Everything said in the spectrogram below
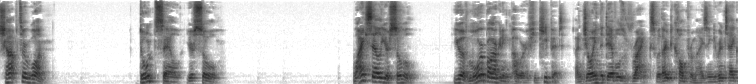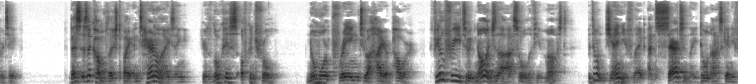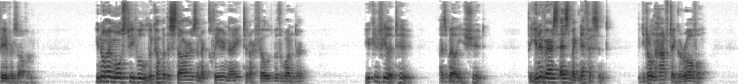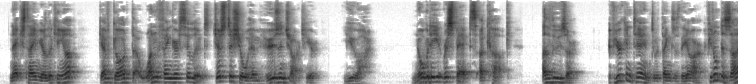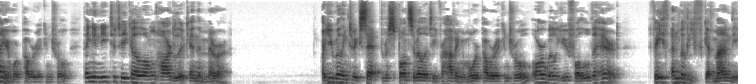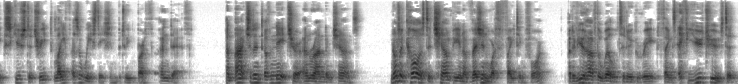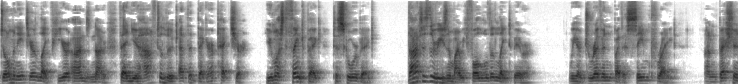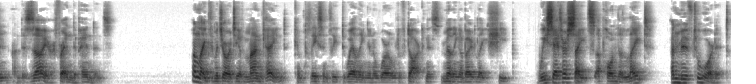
Chapter 1 Don't Sell Your Soul. Why sell your soul? You have more bargaining power if you keep it and join the devil's ranks without compromising your integrity. This is accomplished by internalizing your locus of control. No more praying to a higher power. Feel free to acknowledge that asshole if you must but don't genuflect and certainly don't ask any favours of him. You know how most people look up at the stars in a clear night and are filled with wonder? You can feel it too, as well you should. The universe is magnificent, but you don't have to grovel. Next time you're looking up, give God that one finger salute just to show him who's in charge here. You are. Nobody respects a cuck, a loser, if you're content with things as they are, if you don't desire more power or control, then you need to take a long, hard look in the mirror. Are you willing to accept the responsibility for having more power or control, or will you follow the herd? Faith and belief give man the excuse to treat life as a way station between birth and death. An accident of nature and random chance. Not a cause to champion a vision worth fighting for. But if you have the will to do great things, if you choose to dominate your life here and now, then you have to look at the bigger picture. You must think big to score big. That is the reason why we follow the light bearer. We are driven by the same pride, ambition, and desire for independence. Unlike the majority of mankind, complacently dwelling in a world of darkness, milling about like sheep, we set our sights upon the light and move toward it.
